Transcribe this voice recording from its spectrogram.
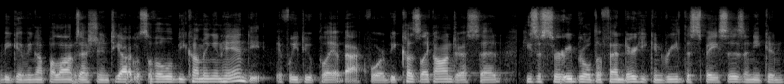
be giving up a lot of possession, Thiago Silva will be coming in handy if we do play a back four because, like Andres said, he's a cerebral defender. He can read the spaces and he can,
